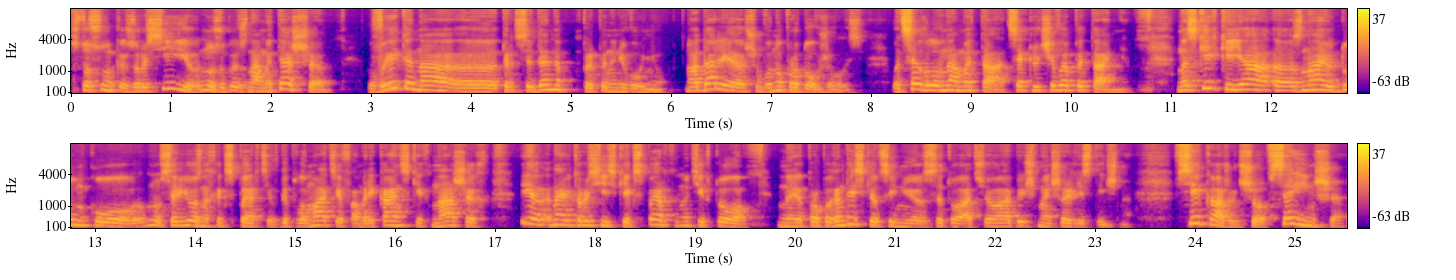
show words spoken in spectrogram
в стосунках з Росією, ну з нами теж вийти на е, 30-денне припинення вогню. Ну а далі, щоб воно продовжувалось. Оце головна мета, це ключове питання. Наскільки я е, знаю думку ну, серйозних експертів, дипломатів, американських, наших і навіть російські експерти, ну ті, хто не пропагандистськи оцінює ситуацію, а більш-менш реалістично, всі кажуть, що все інше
